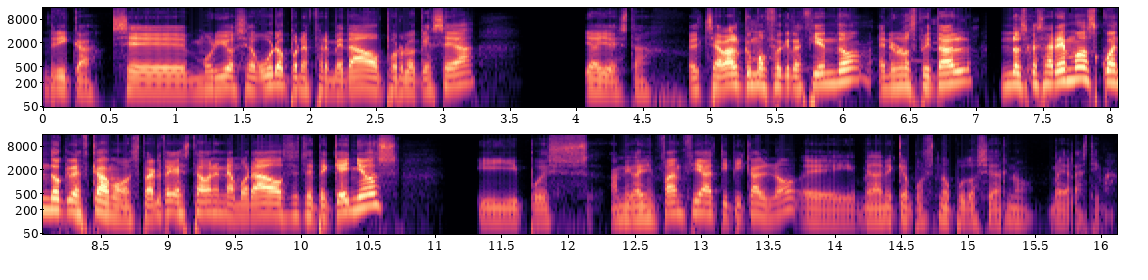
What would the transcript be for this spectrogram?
Rica. Se murió seguro por enfermedad o por lo que sea. Y ahí está. El chaval cómo fue creciendo en un hospital. Nos casaremos cuando crezcamos. Parece que estaban enamorados desde pequeños. Y pues, amiga de infancia, typical, ¿no? Eh, me da a mí que pues no pudo ser, ¿no? Vaya lástima.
